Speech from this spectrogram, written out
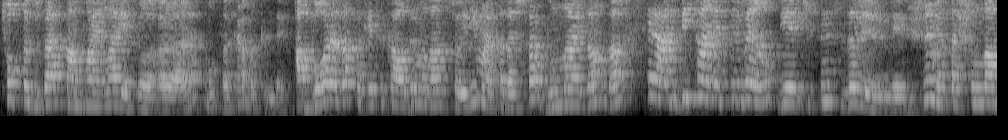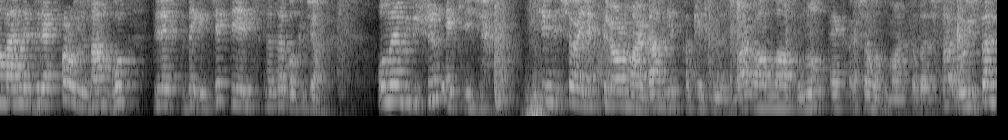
Çok da güzel kampanyalar yapıyorlar ara ara. Mutlaka bakın derim. Ha bu arada paketi kaldırmadan söyleyeyim arkadaşlar. Bunlardan da herhalde bir tanesini ben alıp diğer ikisini size veririm diye düşünüyorum. Mesela şundan bende direkt var. O yüzden bu direkt size gidecek. Diğer ikisine de bakacağım. Onları bir düşünüp ekleyeceğim. Şimdi şöyle Flormar'dan bir paketimiz var. Vallahi bunu pek açamadım arkadaşlar. O yüzden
